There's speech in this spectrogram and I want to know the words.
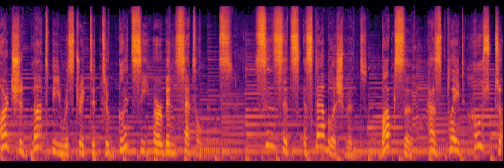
art should not be restricted to glitzy urban settlements. Since its establishment, Baksı has played host to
